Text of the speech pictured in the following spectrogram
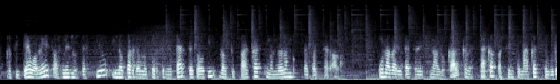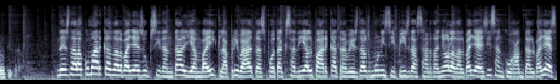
Aprofiteu, a més, els mesos d'estiu i no perdeu l'oportunitat de gaudir del topàquet Mandó de Collserola, una varietat tradicional local que destaca per ser un tomàquet saborós i gros. Des de la comarca del Vallès Occidental i en vehicle privat es pot accedir al parc a través dels municipis de Cerdanyola del Vallès i Sant Cugat del Vallès.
